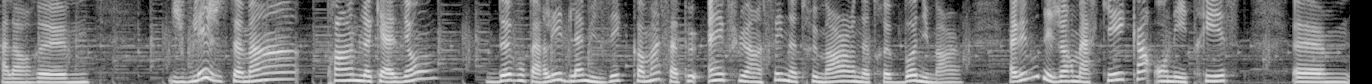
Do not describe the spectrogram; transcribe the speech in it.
Alors, euh, je voulais justement prendre l'occasion de vous parler de la musique, comment ça peut influencer notre humeur, notre bonne humeur. Avez-vous déjà remarqué quand on est triste, euh,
